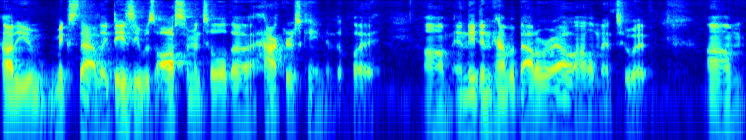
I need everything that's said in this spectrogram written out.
how do you mix that? Like DayZ was awesome until the hackers came into play, um, and they didn't have a battle royale element to it. Um,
